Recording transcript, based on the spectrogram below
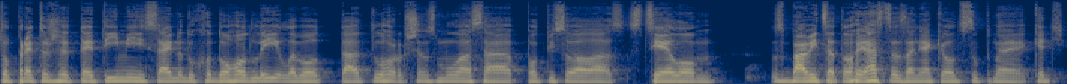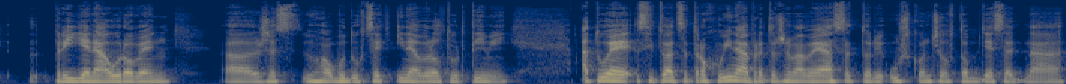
to preto, že tie týmy sa jednoducho dohodli, lebo tá dlhoročná zmluva sa podpisovala s cieľom zbaviť sa toho jazdca za nejaké odstupné, keď príde na úroveň, uh, že ho budú chcieť iné World Tour týmy. A tu je situácia trochu iná, pretože máme jazdca, ktorý už skončil v top 10 na,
